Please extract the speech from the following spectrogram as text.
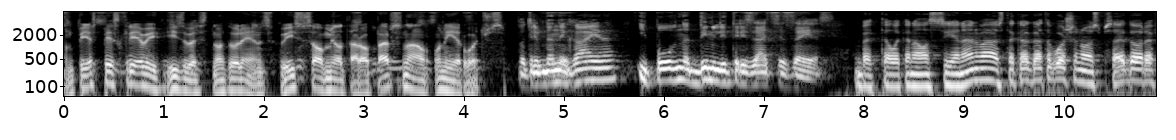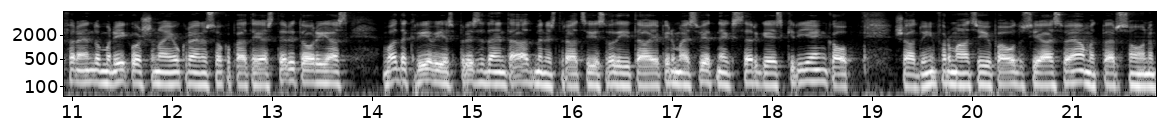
un piespiest Krieviju izvest no turienes visu savu militāro personālu un ieročus. Bet telekanāls CNN vēsta, ka gatavošanos pseido referendumu rīkošanai Ukrainas okupētajās teritorijās vada Krievijas prezidenta administrācijas vadītāja pirmais vietnieks Sergejs Kirjenko. Šādu informāciju paudusi ASV amatpersona.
